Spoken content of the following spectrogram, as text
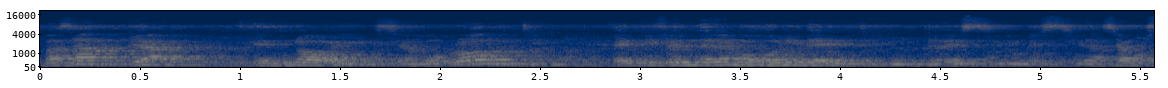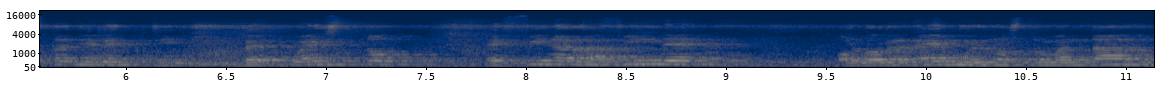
ma sappia che noi siamo pronti e difenderemo con i denti gli interessi di Messina. Siamo stati eletti per questo e fino alla fine onoreremo il nostro mandato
